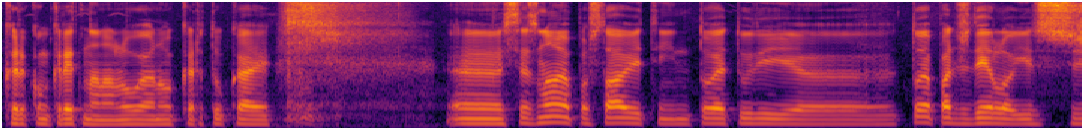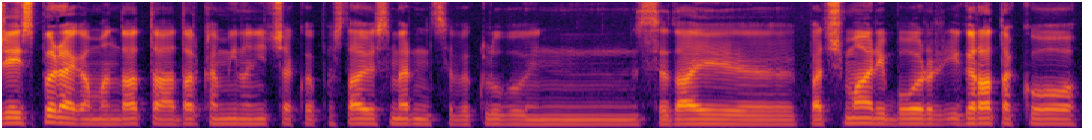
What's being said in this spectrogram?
kar konkretna naloga, no, ker tukaj. eh, Se znajo postaviti, in to je tudi eh, to je pač delo iz, že iz prvega mandata Darka Milaniča, ko je postavil smernice v klubu. In sedaj eh, pač Maribor igra tako,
